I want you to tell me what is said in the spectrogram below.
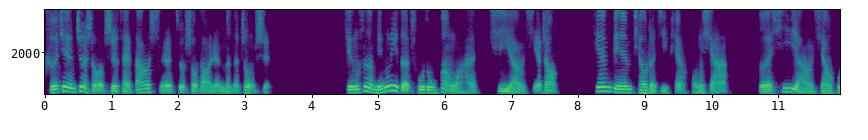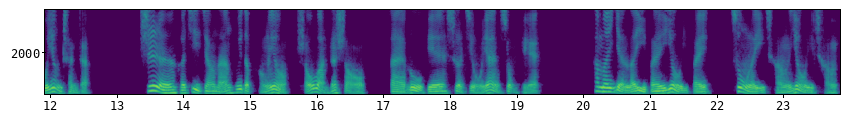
可见这首诗在当时就受到人们的重视。景色明丽的初冬傍晚，夕阳斜照，天边飘着几片红霞。和夕阳相互映衬着，诗人和即将南归的朋友手挽着手，在路边设酒宴送别。他们饮了一杯又一杯，送了一程又一程，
